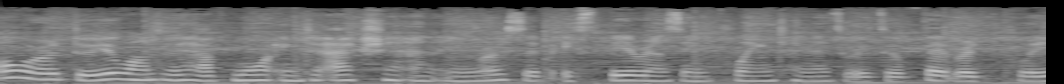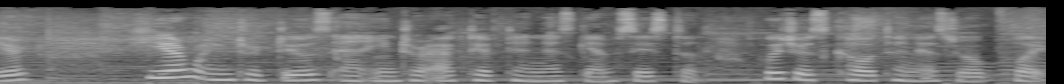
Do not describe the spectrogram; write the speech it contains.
Or do you want to have more interaction and immersive experience in playing tennis with your favorite player? Here we introduce an interactive tennis game system, which is called Tennis Role Play,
